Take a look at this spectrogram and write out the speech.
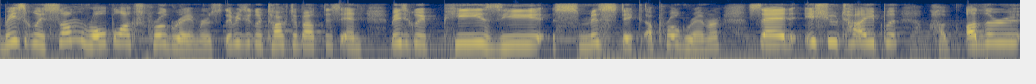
basically some Roblox programmers they basically talked about this and basically PZ Smithstick, a programmer, said issue type other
